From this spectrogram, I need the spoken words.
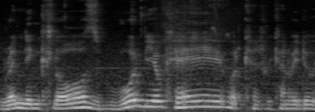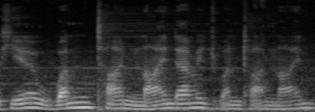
Rending claws would be okay. What can, can we do here? One time nine damage, one time nine.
